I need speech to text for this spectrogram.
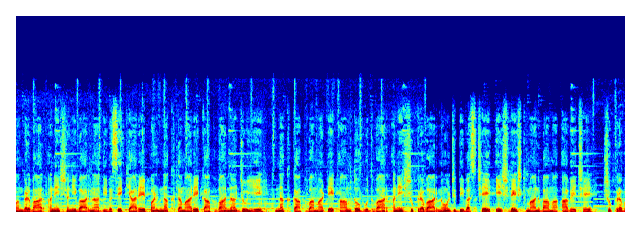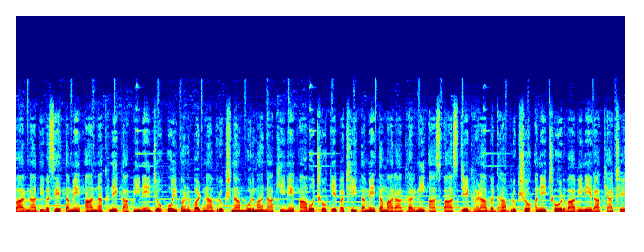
મંગળવાર અને શનિવારના દિવસે ક્યારે પણ નખ તમારે કાપવા ન જોઈએ. નખ કાપવા માટે આમ તો બુધવાર અને શુક્રવારનો જ દિવસ છે, એ શ્રેષ્ઠ માનવામાં આવે છે. શુક્રવારના દિવસે તમે આ નખને કાપીને જો કોઈ પણ વડના વૃક્ષના મૂળમાં નાખીને આવો છો કે પછી તમે તમારા ઘરની આસપાસ જે ઘણા બધા વૃક્ષો અને છોડ વાવીને રાખ્યા છે,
